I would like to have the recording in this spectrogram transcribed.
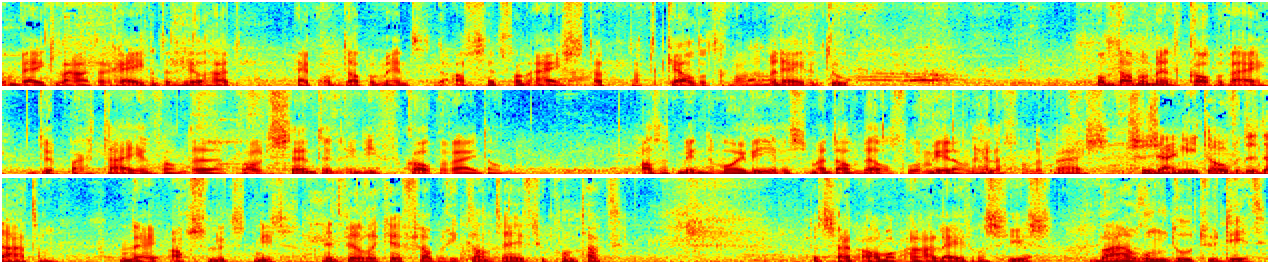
een week later, regent het heel hard. Heb op dat moment de afzet van ijs, dat, dat keldert gewoon naar beneden toe. Op dat moment kopen wij de partijen van de producenten... en die verkopen wij dan als het minder mooi weer is. Maar dan wel voor meer dan de helft van de prijs. Ze zijn niet over de datum? Nee, absoluut niet. Met welke fabrikanten heeft u contact? Dat zijn allemaal A-leveranciers. Waarom doet u dit?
